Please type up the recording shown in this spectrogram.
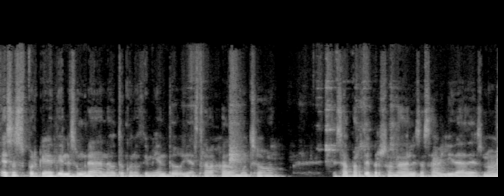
Eso es porque tienes un gran autoconocimiento y has trabajado mucho esa parte personal, esas habilidades, ¿no? Y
